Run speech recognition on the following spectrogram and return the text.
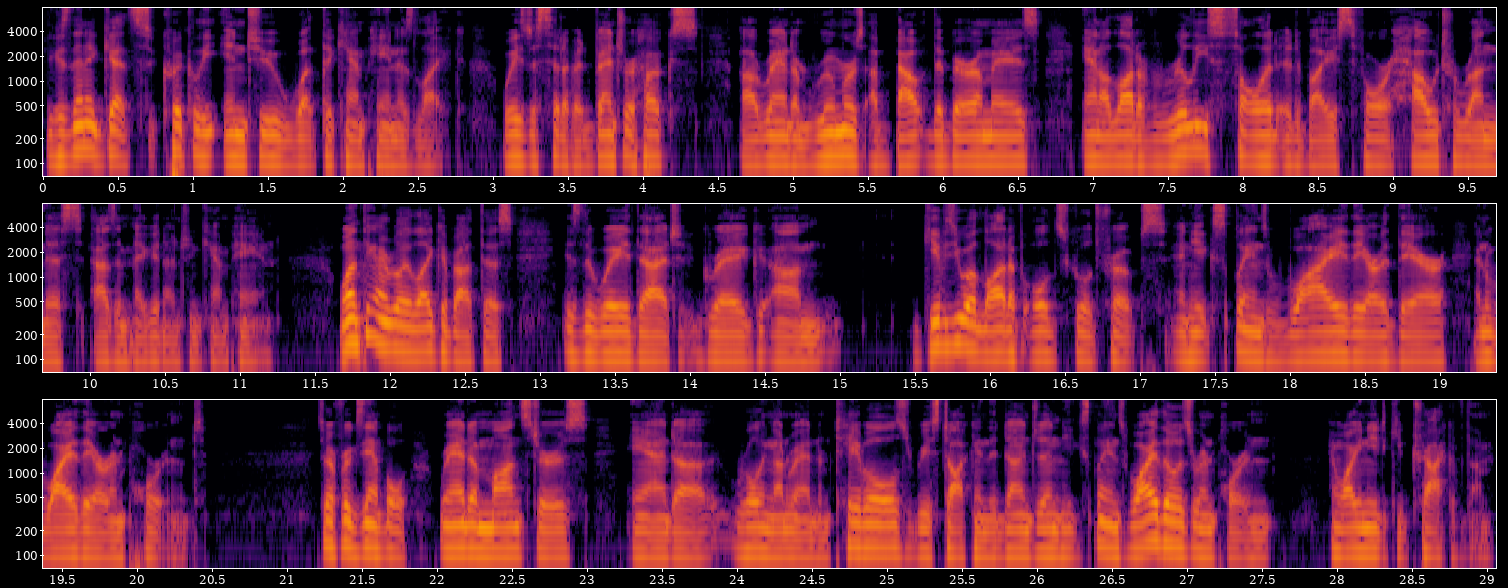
because then it gets quickly into what the campaign is like. Ways to set up adventure hooks, uh, random rumors about the Barrowmaze, and a lot of really solid advice for how to run this as a Mega Dungeon campaign. One thing I really like about this is the way that Greg um, gives you a lot of old school tropes and he explains why they are there and why they are important. So, for example, random monsters and uh, rolling on random tables, restocking the dungeon. He explains why those are important and why you need to keep track of them.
